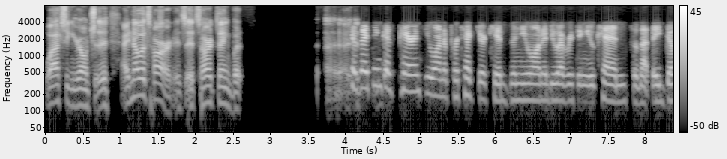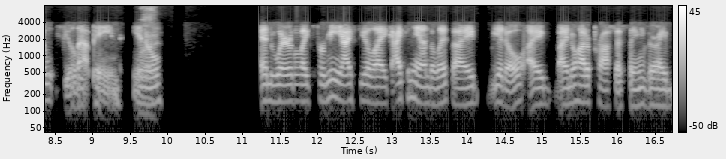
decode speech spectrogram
watching your own. Ch- I know it's hard. It's it's a hard thing, but because uh, I think as parents, you want to protect your kids and you want to do everything you can so that they don't feel that pain, you right. know? And where like for me, I feel like I can handle it. I, you know, I, I know how to process things or I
